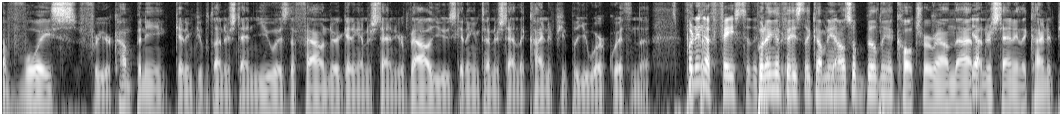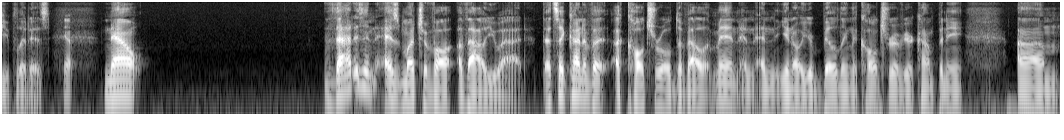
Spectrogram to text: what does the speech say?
a voice for your company, getting people to understand you as the founder, getting to understand your values, getting to understand the kind of people you work with, and the it's putting co- a face to the putting a company. face to the company Yep. and also building a culture around that, Yep. understanding the kind of people it is. Yep. Now, that isn't as much of a, a value add. That's like kind of a, a cultural development, and and you know you're building the culture of your company. Um,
